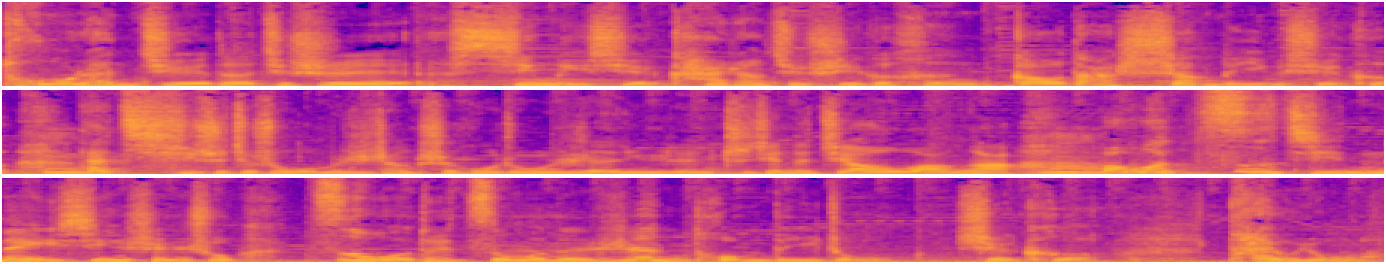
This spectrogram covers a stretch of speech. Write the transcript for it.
突然觉得，就是心理学看上去是一个很高大上的一个学科，但其实就是我们日常生活中人与人之间的交往啊。包括自己内心深处自我对自我的认同的一种学科，太有用了。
